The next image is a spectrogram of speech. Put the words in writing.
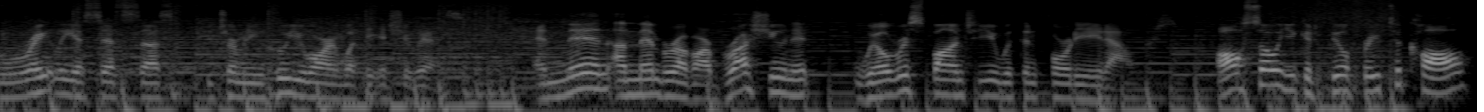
greatly assists us determining who you are and what the issue is. And then a member of our brush unit will respond to you within 48 hours. Also, you could feel free to call.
